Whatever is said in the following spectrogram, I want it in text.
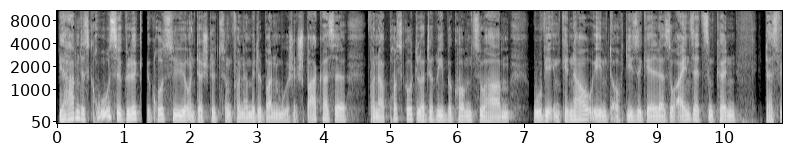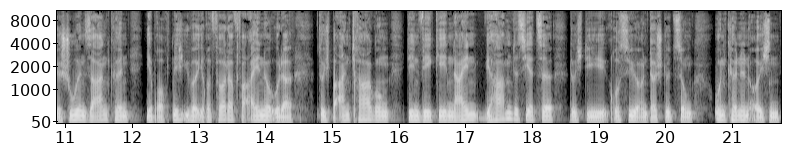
wir haben das große Glück, eine großzügige Unterstützung von der Mittelbrandenburgischen Sparkasse, von der Postcode-Lotterie bekommen zu haben, wo wir eben genau eben auch diese Gelder so einsetzen können, dass wir Schulen sagen können, ihr braucht nicht über ihre Fördervereine oder durch Beantragung den Weg gehen. Nein, wir haben das jetzt äh, durch die großzügige Unterstützung und können euch einen,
